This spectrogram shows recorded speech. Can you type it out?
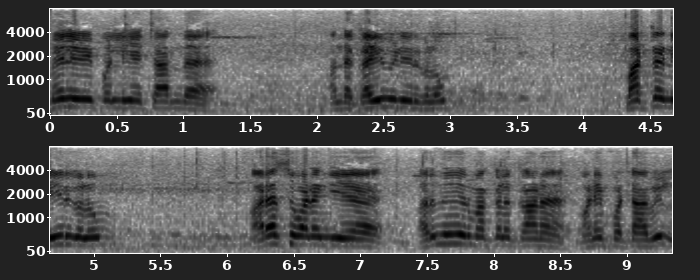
மேல்நிலைப் பள்ளியை சார்ந்த அந்த கழிவு நீர்களும் மற்ற நீர்களும் அரசு வழங்கிய அருந்ததியர் மக்களுக்கான மனைப்பட்டாவில்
